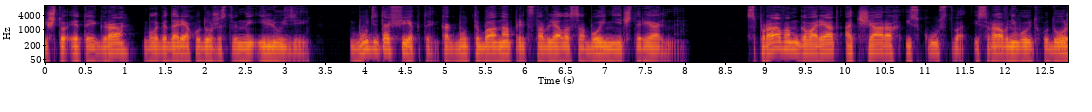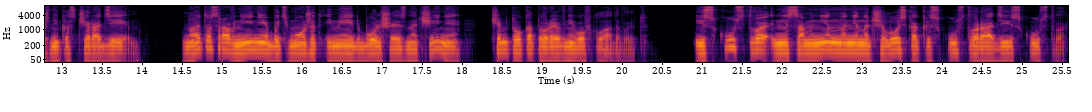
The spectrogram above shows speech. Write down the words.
и что эта игра, благодаря художественной иллюзии, будет аффекты, как будто бы она представляла собой нечто реальное. С правом говорят о чарах искусства и сравнивают художника с чародеем, но это сравнение, быть может, имеет большее значение, чем то, которое в него вкладывают. Искусство, несомненно, не началось как искусство ради искусства.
